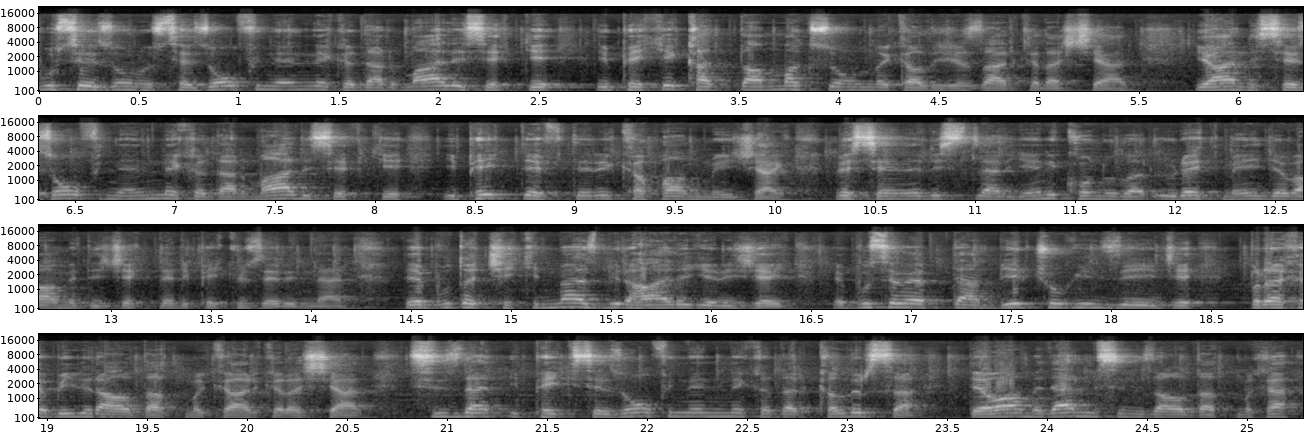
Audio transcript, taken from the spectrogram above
bu sezonu sezon finaline kadar maalesef ki İpek'e katlanmak zorunda kalacağız arkadaşlar. Yani sezon finaline kadar maalesef ki İpek defteri kapanmayacak ve senaristler yeni konular üretmeye devam edecekler İpek üzerinden ve bu da çekilmez bir hale gelecek ve bu sebepten birçok izleyici bırakabilir aldatmak arkadaşlar. Sizler İpek sezon finaline kadar kalırsa devam eder misiniz aldatmaka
